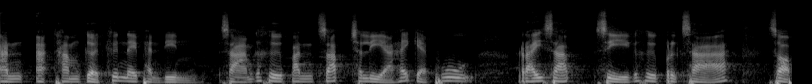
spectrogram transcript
อันอธรรมเกิดขึ้นในแผ่นดิน 3. ก็คือปันทรัพย์เฉลี่ยให้แก่ผู้ไร้ทรัพย์ 4 ก็คือปรึกษาสอบ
